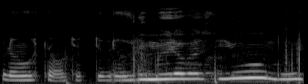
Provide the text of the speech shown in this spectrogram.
Pero me gusta mucho este programa de grabación.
